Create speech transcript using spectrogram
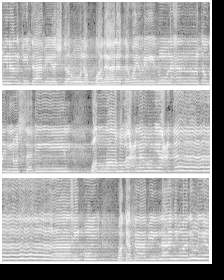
من الكتاب يشترون الضلالة ويريدون أن تضلوا السبيل؟ والله أعلم بأعدائكم. وكفى بالله وليا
